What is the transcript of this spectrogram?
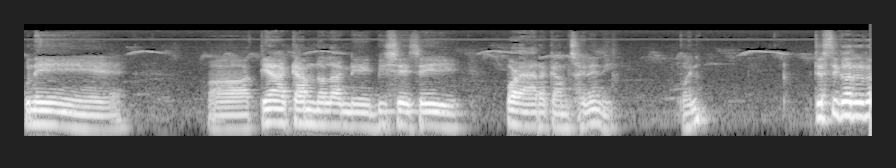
कुनै त्यहाँ काम नलाग्ने विषय चाहिँ पढाएर काम छैन नि होइन? त्यस्तै गरेर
